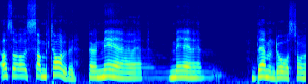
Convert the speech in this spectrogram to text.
altså samtalen eh, med, med dem da som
